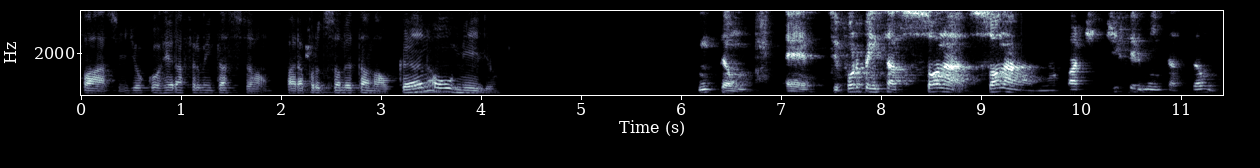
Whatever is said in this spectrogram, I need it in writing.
fácil de ocorrer a fermentação para a produção de etanol, cana ou milho? Então, é, se for pensar só na, só na, na parte de fermentação,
